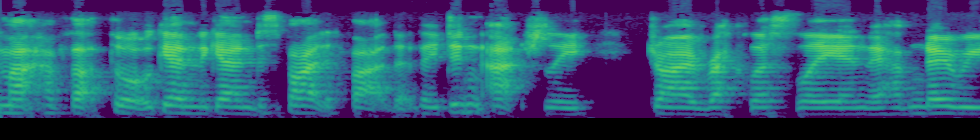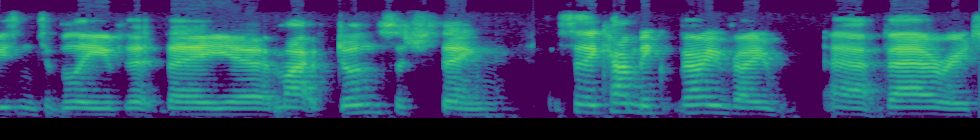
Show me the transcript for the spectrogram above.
might have that thought again and again despite the fact that they didn't actually drive recklessly and they have no reason to believe that they uh, might have done such a thing. So they can be very very uh, varied.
